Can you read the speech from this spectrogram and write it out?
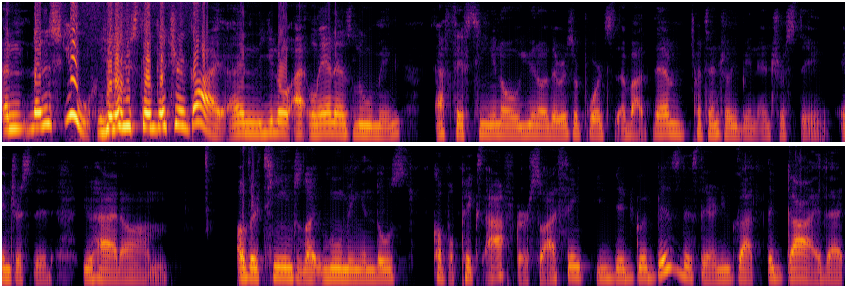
And then it's you. You know, you still get your guy. And you know, Atlanta is looming at 15. You know, you know there was reports about them potentially being interesting, interested. You had um other teams like looming in those couple picks after. So I think you did good business there, and you got the guy that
